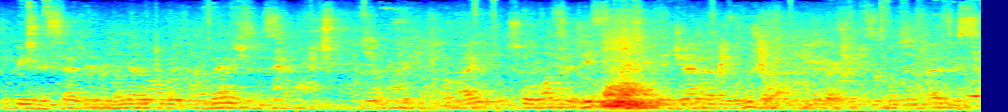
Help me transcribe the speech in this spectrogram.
to be in a have to convergence. Right, so what's the difference in the general and usual convergence? Convergence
